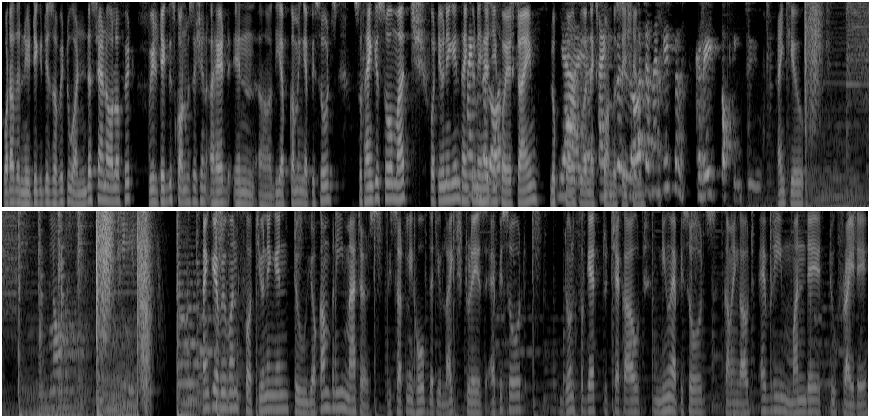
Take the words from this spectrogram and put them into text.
what are the nitty-gritties of it to understand all of it we'll take this conversation ahead in uh, the upcoming episodes so thank you so much for tuning in thank Thanks you a neha for your time look Yeah, forward to our yeah. next Thanks conversation a lot, Amanjeet. It was great talking to you. thank you Namaste. Instantaneous. Thank you everyone for tuning in to Your Company Matters. We certainly hope that you liked today's episode. Don't forget to check out new episodes coming out every Monday to Friday,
